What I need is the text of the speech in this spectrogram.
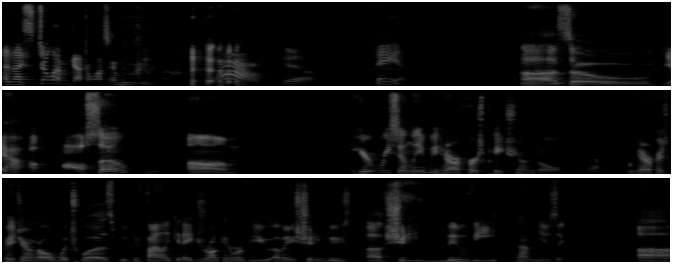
and I still haven't got to watch that movie. wow. Yeah. Man. Uh, Mhm. so yeah. Uh, Also, Mm. um, here recently we hit our first Patreon goal. Yep. We hit our first Patreon goal, which was we could finally get a drunken review of a shitty mu- uh, shitty movie, not Mm. music. Uh,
